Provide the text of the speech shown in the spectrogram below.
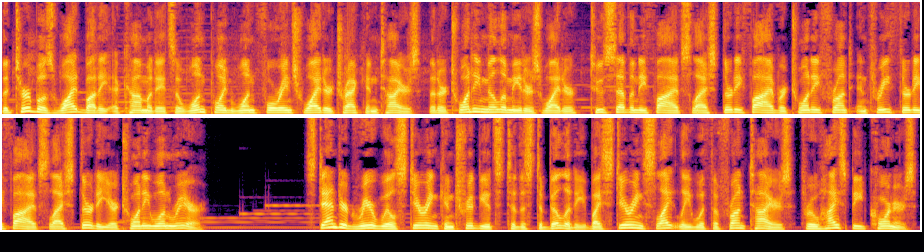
The turbo's widebody accommodates a 1.14-inch wider track and tires that are 20mm wider, 275-35 or 20 front and 335-30 or 21 rear. Standard rear-wheel steering contributes to the stability by steering slightly with the front tires through high-speed corners,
